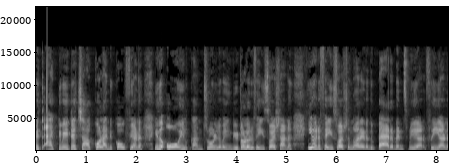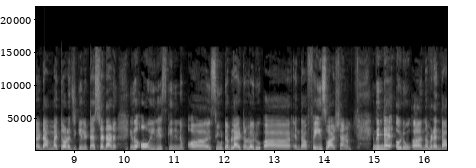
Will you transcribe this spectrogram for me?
with activated charcoal and കോഫിയാണ്. ഇത് ഓയിൽ കൺട്രോളിന് വേണ്ടിയിട്ടുള്ള ഒരു ഫേസ് വാഷ് ആണ്. ഈ ഒരു ഫേസ് വാഷ് എന്ന് പറയുന്നത് പാരബൻസ് ഫ്രീ ഫ്രീ ആണ് ഡമ്മറ്റോളജിക്കലി ടെസ്റ്റഡ് ആണ്. ഇത് ഓയിലി സ്കിന്നിനും സ്യൂട്ടബിൾ ആയിട്ടുള്ള ഒരു എന്താ ഫേസ് വാഷാണ് ഇതിന്റെ ഒരു നമ്മുടെ എന്താ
